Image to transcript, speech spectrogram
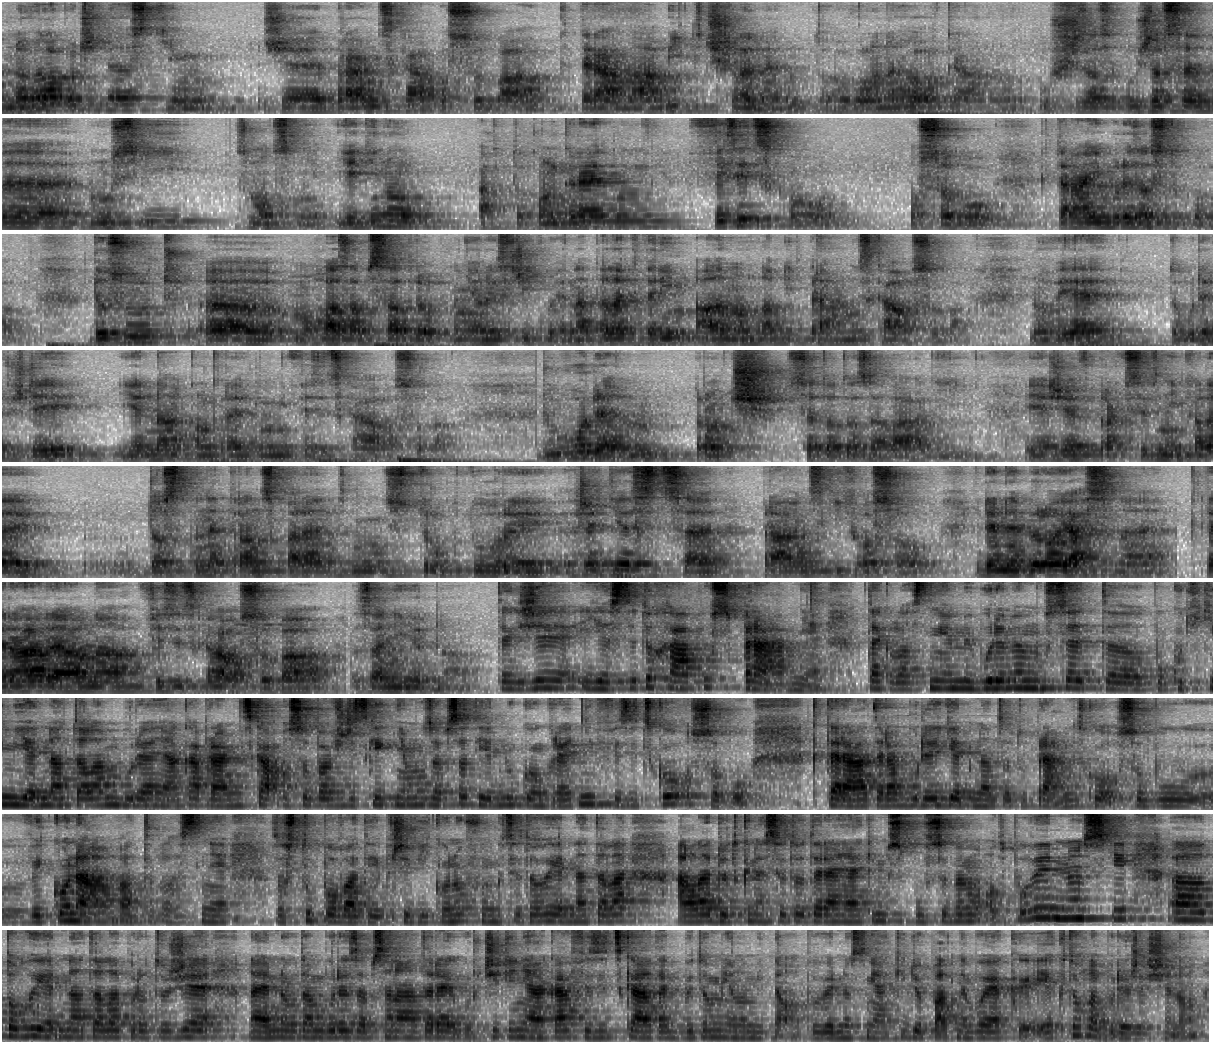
Novela počítá s tím, že právnická osoba, která má být členem toho voleného orgánu, už za, už za sebe musí zmocnit jedinou, a to konkrétní, fyzickou osobu, která ji bude zastupovat. Dosud uh, mohla zapsat do obchodního rejstříku jednatele, kterým ale mohla být právnická osoba. Nově to bude vždy jedna konkrétní fyzická osoba. Důvodem, proč se toto zavádí, je, že v praxi vznikaly dost netransparentní struktury řetězce právnických osob, kde nebylo jasné, která reálná fyzická osoba za ní jedná. Takže jestli to chápu správně, tak vlastně my budeme muset, eh, pokud tím jednatelem bude nějaká právnická osoba, vždycky k němu zapsat jednu konkrétní fyzickou osobu, která teda bude jednat za tu právnickou osobu, vykonávat, vlastně zastupovat je při výkonu funkce toho jednatele, ale dotkne se to teda nějakým způsobem odpovědnosti eh, toho jednatele, protože najednou tam bude zapsaná teda určitě nějaká fyzická, tak by to mělo mít na odpovědnost nějaký dopad, nebo jak, jak tohle bude řešeno?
